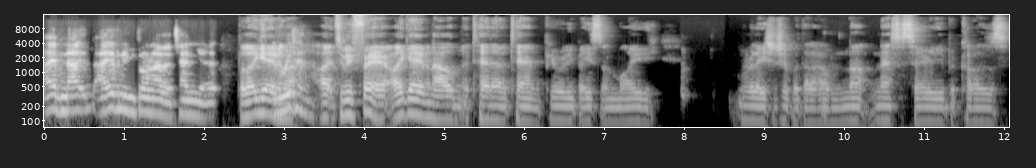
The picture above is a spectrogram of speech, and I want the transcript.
I have not, I haven't even thrown out a ten yet. But I gave an, we've- I, to be fair, I gave an album a ten out of ten purely based on my relationship with that album, not necessarily because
